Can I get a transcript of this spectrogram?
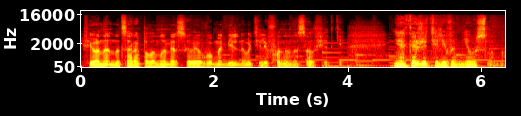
Фиона нацарапала номер своего мобильного телефона на салфетке. — Не окажете ли вы мне услугу?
